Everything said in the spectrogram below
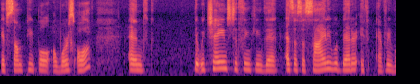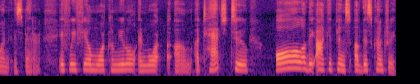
if some people are worse off, and that we change to thinking that as a society we're better if everyone is better, if we feel more communal and more um, attached to all of the occupants of this country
